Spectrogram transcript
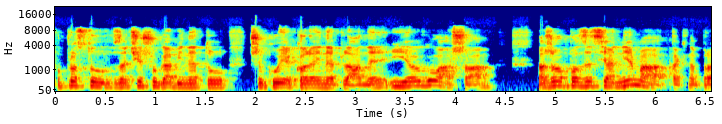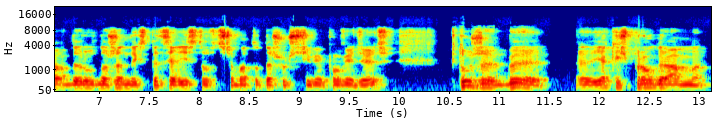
po prostu w zaciszu gabinetu szykuje kolejne plany i je ogłasza. A że opozycja nie ma tak naprawdę równorzędnych specjalistów, trzeba to też uczciwie powiedzieć, którzy by y, jakiś program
